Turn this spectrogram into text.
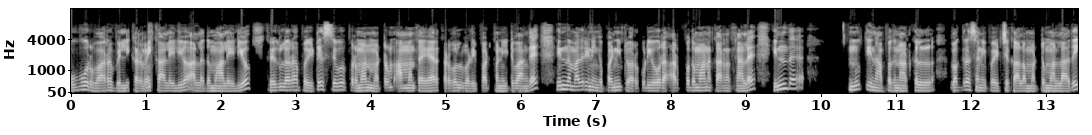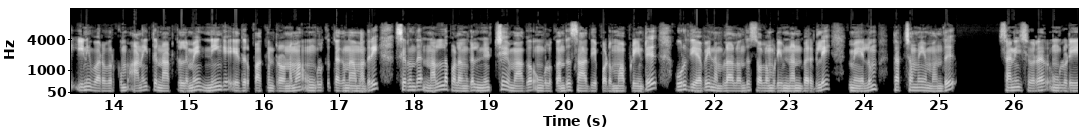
ஒவ்வொரு வாரம் வெள்ளிக்கிழமை காலையிலையோ அல்லது மாலையிலயோ ரெகுலராக போயிட்டு சிவபெருமான் மற்றும் அம்மன் தயார் கடவுள் வழிபாடு பண்ணிட்டு வாங்க. இந்த மாதிரி நீங்கள் பண்ணிட்டு வரக்கூடிய ஒரு அற்புதமான காரணத்தினால இந்த நூற்றி நாற்பது நாட்கள் வக்ர சனி பயிற்சி காலம் மட்டுமல்லாது இனி வரவிருக்கும் அனைத்து நாட்களுமே நீங்கள் எதிர்பார்க்கின்றவனமா உங்களுக்கு தகுந்த மாதிரி சிறந்த நல்ல பலன்கள் நிச்சயமாக உங்களுக்கு வந்து சாத்தியப்படும் அப்படின்ட்டு உறுதியாகவே நம்மளால் வந்து சொல்ல முடியும் நண்பர்களே. மேலும் தற்சமயம் வந்து சனீஸ்வரர் உங்களுடைய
